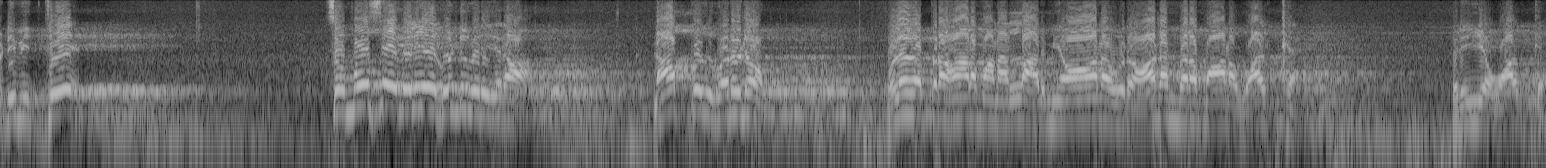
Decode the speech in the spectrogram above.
விடுவித்து சோ மோசே வெளியே கொண்டு வருகிறார். நாற்பது வருடம் உலக பிரகாரமான நல்ல அருமையான ஒரு ஆடம்பரமான வாழ்க்கை. பெரிய வாழ்க்கை.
